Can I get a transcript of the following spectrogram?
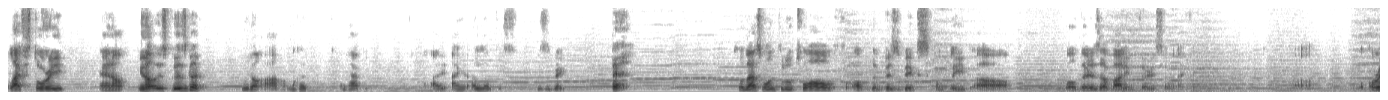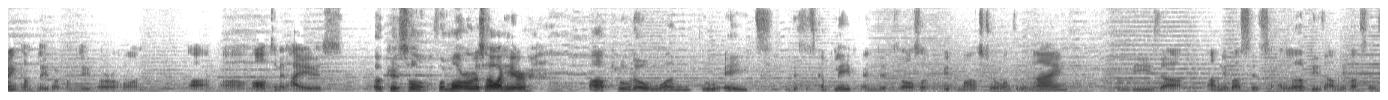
life story, and uh, you know, it's, it's good. We don't. I'm good. I'm happy. I, I, I love this. This is great. so that's one through twelve of the VIZBIGs complete. Uh, well, there is a volume 37, I think, uh, or incomplete, or complete, or on uh, uh, ultimate hiatus. Okay, so for more Urasawa here, uh, Pluto 1 through 8, this is complete, and this is also complete Monster 1 through 9 in these uh, omnibuses. I love these omnibuses.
